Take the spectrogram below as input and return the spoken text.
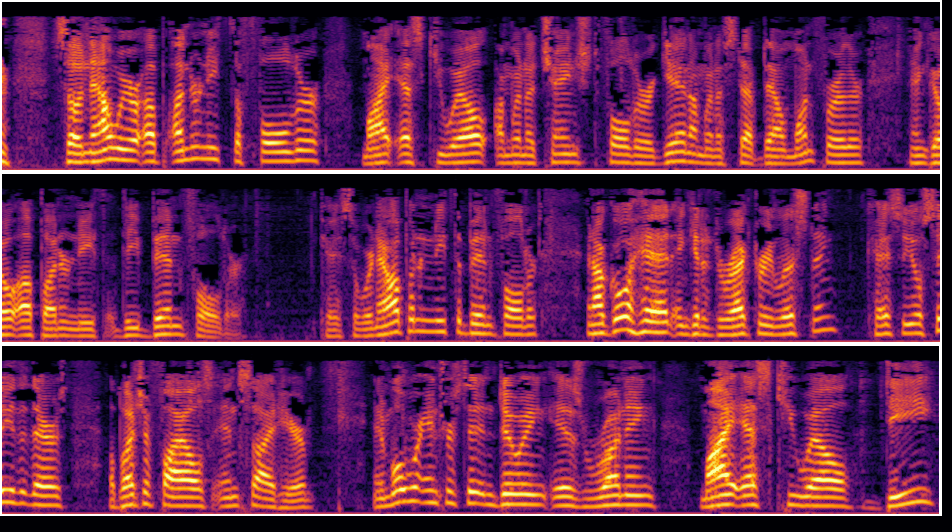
so now we are up underneath the folder MySQL. I'm going to change the folder again. I'm going to step down one further and go up underneath the bin folder. Okay, so we're now up underneath the bin folder, and I'll go ahead and get a directory listing. Okay, so you'll see that there's a bunch of files inside here, and what we're interested in doing is running MySQL D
